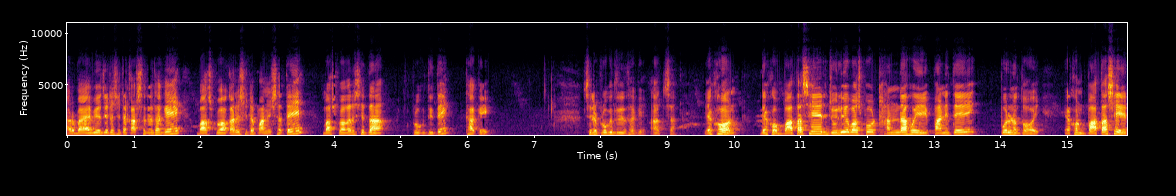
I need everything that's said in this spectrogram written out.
আর বায়বীয় যেটা, সেটা কার সাথে থাকে? বাষ্প আকারে সেটা পানির সাথে, বাষ্প আকারে সেটা প্রকৃতিতে থাকে। সেটা প্রকৃতিতে থাকে। আচ্ছা এখন দেখো, বাতাসের জলীয় বাষ্প ঠান্ডা হয়ে পানিতে পরিণত হয়। এখন বাতাসের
